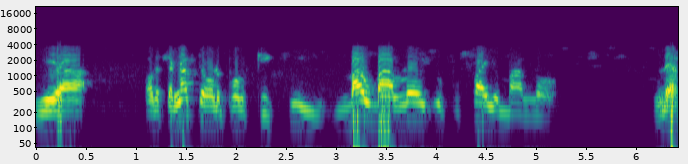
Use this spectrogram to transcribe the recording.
ia o le tagata o le polokiki mau mālō i upu fai o mālō lea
